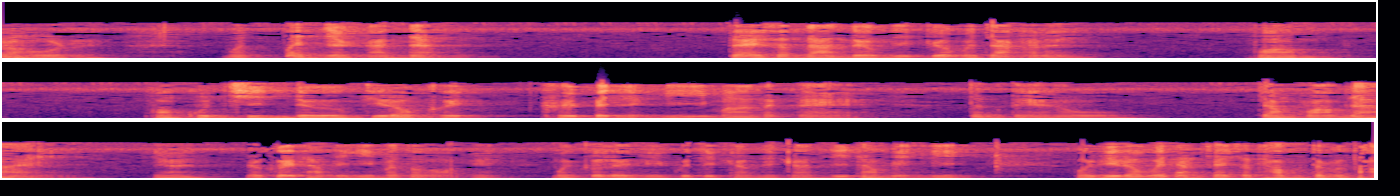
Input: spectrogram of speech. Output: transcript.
เราเลย มันเป็นอย่างนั้นเนี่ยแต่สันดานเดิมนี่เกิดมาจากอะไร ความความคุ้นชินเดิมที่เราเคยเคยเป็นอย่างนี้มาตั้งแต่ ตั้งแต่เราจำความได้นะเราเคยทำอย่างนี้มาตลอดไงมันก็เลยมีพฤติกรรมในการที่ทำอย่างนี้บางทีเราไม่ตั้งใจจะทำแต่มันท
